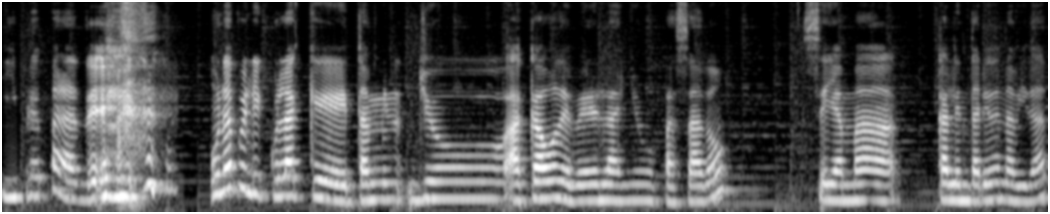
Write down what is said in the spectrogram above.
Y prepárate. Una película que también yo acabo de ver el año pasado se llama Calendario de Navidad.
